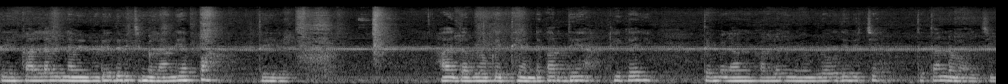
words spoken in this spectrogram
ਤੇ ਕੱਲ੍ਹ ਵਾਲੀ ਨਵੀਂ ਵੀਡੀਓ ਦੇ ਵਿੱਚ ਮਿਲਾਂਗੇ ਆਪਾਂ। ਤੇ ਅੱਜ ਦਾ ਵਲੌਗ ਇੱਥੇ ਐਂਡ ਕਰਦੇ ਆ ਠੀਕ ਹੈ ਜੀ? ਤੇ ਮਿਲਾਂਗੇ ਕੱਲ੍ਹ ਵਾਲੇ ਨਵੇਂ ਵਲੌਗ ਦੇ ਵਿੱਚ। ਤੇ ਧੰਨਵਾਦ ਜੀ।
